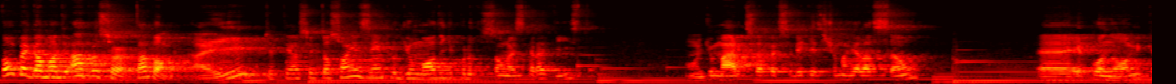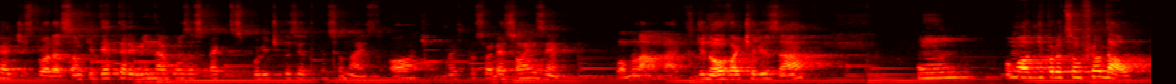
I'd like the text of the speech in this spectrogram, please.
Vamos pegar o modo. Ah, professor, tá bom. Aí tem aceitou só um exemplo de um modo de produção na escravista, onde o Marx vai perceber que existe uma relação é, econômica de exploração que determina alguns aspectos políticos e educacionais. Ótimo, mas professor, é só um exemplo. Vamos lá, Marx de novo vai utilizar um, um modo de produção feudal.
